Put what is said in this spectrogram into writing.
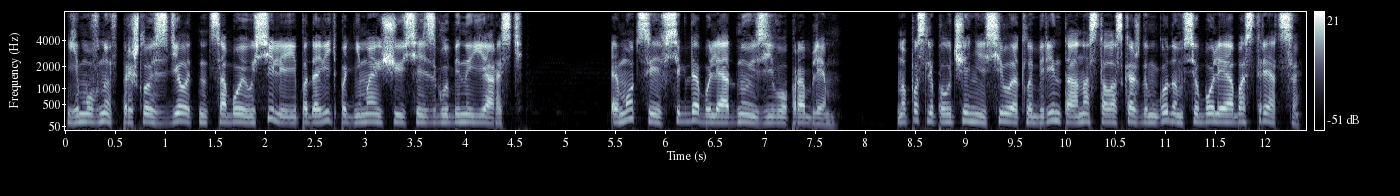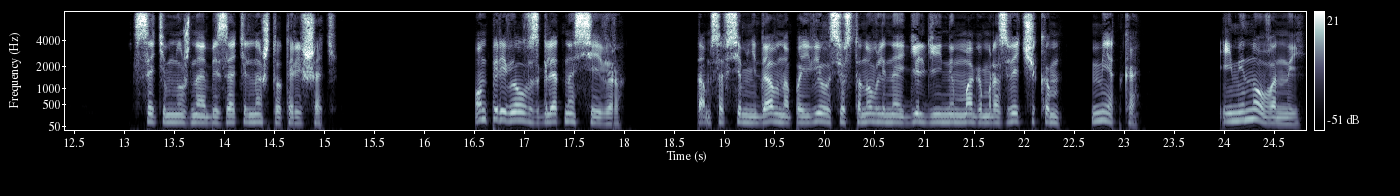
Ему вновь пришлось сделать над собой усилие и подавить поднимающуюся из глубины ярость. Эмоции всегда были одной из его проблем но после получения силы от лабиринта она стала с каждым годом все более обостряться. С этим нужно обязательно что-то решать. Он перевел взгляд на север. Там совсем недавно появилась установленная гильдийным магом-разведчиком метка. Именованный,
